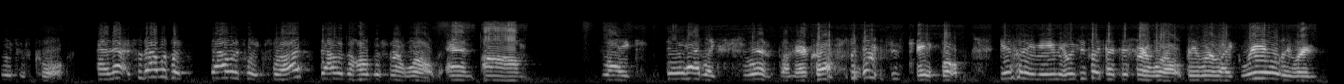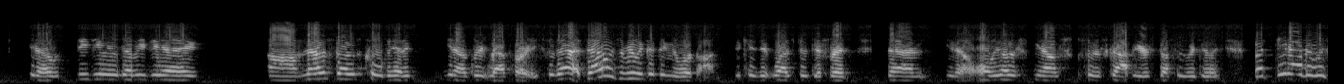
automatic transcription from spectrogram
which was cool. And that, so that was like that was like for us, that was a whole different world. And um, like they had like shrimp on their craft services table. You know what I mean? It was just like a different world. They were like real. They were, you know, DGA, WGA. Um, that was that was cool. They had a you know great rap party. So that that was a really good thing to work on because it was so different than you know all the other you know sort of scrappier stuff we were doing. But you know there was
